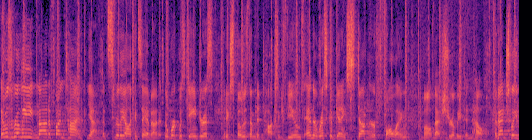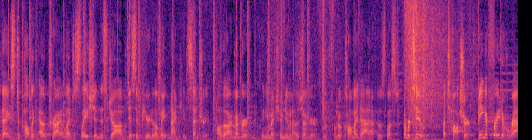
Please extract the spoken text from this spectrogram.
It was really not a fun time. Yeah, that's really all I can say about it. The work was dangerous, it exposed them to toxic fumes, and the risk of getting stuck or falling, well, that surely didn't help. Eventually, thanks to public outcry and legislation, this job disappeared in the late 19th century. Although I remember cleaning my chimney when I was younger. Hmm, I'm gonna call my dad after this list. Number two, a tosher. Being afraid of rats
